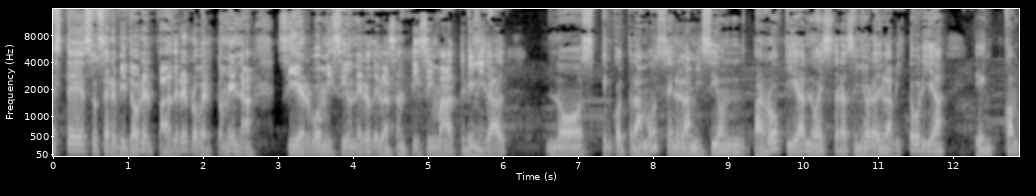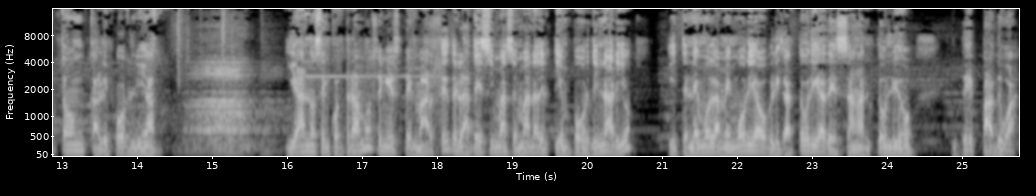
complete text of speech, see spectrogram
Este es su servidor, el Padre Roberto Mena, siervo misionero de la Santísima Trinidad. Nos encontramos en la misión parroquia Nuestra Señora de la Victoria en Compton, California. Ya nos encontramos en este martes de la décima semana del tiempo ordinario y tenemos la memoria obligatoria de San Antonio de Padua.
